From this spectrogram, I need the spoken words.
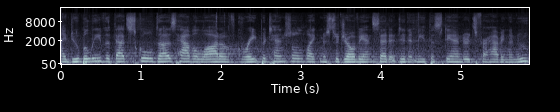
I do believe that that school does have a lot of great potential. Like Mr. Jovan said, it didn't meet the standards for having a new,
